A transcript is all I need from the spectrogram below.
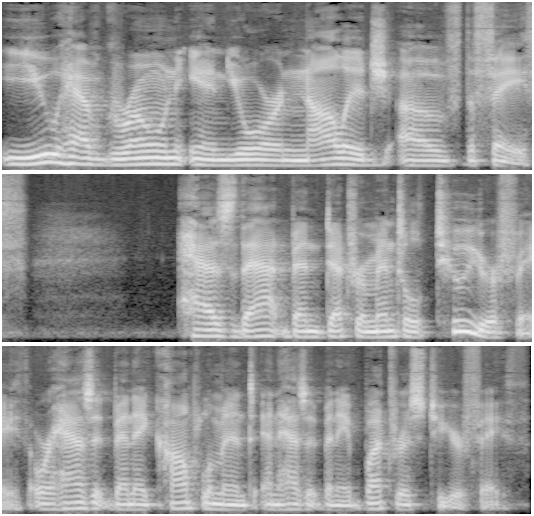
you have grown in your knowledge of the faith, has that been detrimental to your faith, or has it been a complement and has it been a buttress to your faith?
